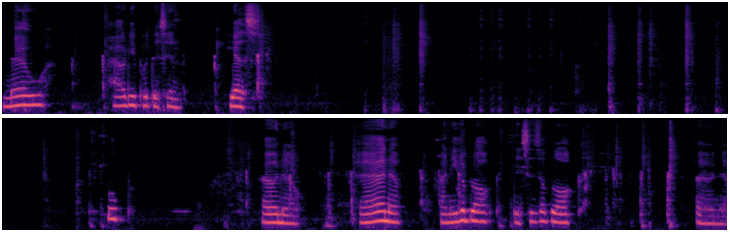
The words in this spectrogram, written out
No. How do you put this in? Yes. Boop. Oh no. Oh no. I need a block. This is a block. Oh no.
